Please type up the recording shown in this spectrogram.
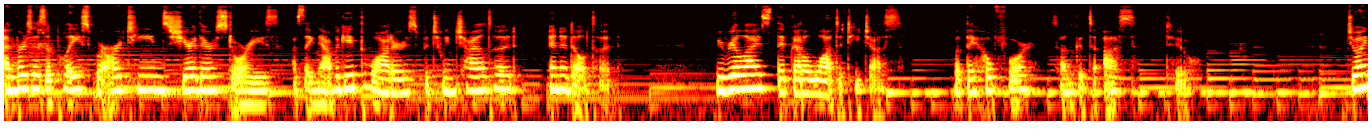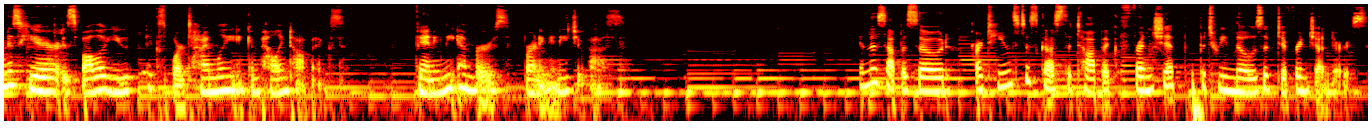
Embers is a place where our teens share their stories as they navigate the waters between childhood and adulthood. We realize they've got a lot to teach us. What they hope for sounds good to us, too. Join us here as Valo Youth explore timely and compelling topics fanning the embers burning in each of us. In this episode, our teens discuss the topic of friendship between those of different genders.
